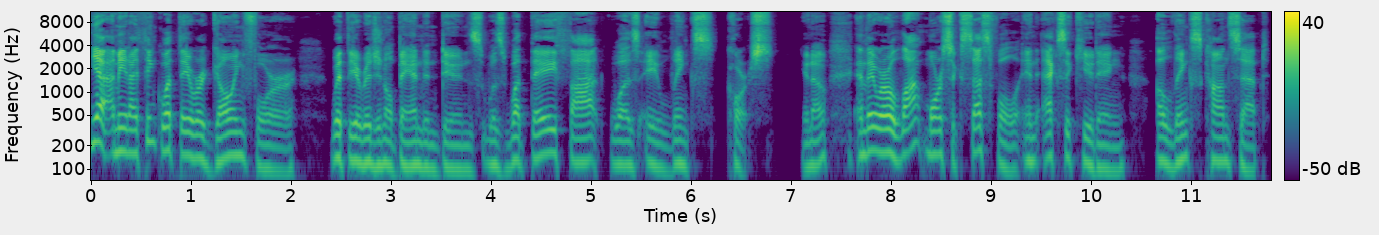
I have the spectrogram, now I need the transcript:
Yeah, I mean, I think what they were going for with the original Bandon Dunes was what they thought was a links course, you know, and they were a lot more successful in executing a links concept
